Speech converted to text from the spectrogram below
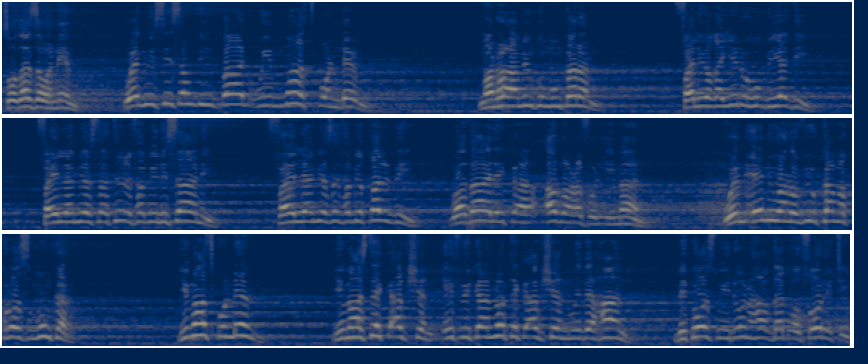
So that's our name. When we see something bad, we must condemn. من رأى منكم منكرا فليغيره بيدي فإن لم يستطع فبلساني فإن لم يستطع فبقلبي وذلك أضعف الإيمان When any one of you come across munkar, you must condemn. You must take action. If we cannot take action with the hand because we don't have that authority,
